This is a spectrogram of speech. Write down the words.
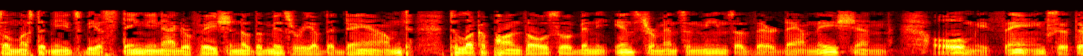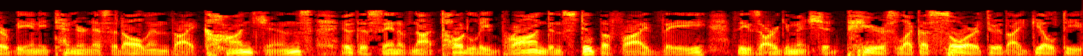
so must it needs be a stinging aggravation of the misery of the damned to look upon those who have been the instruments and means of their damnation. Oh, methinks, if there be any tenderness at all in thy conscience, if the sin have not totally brawned and stupefied thee, these arguments should pierce like a sword through thy guilty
